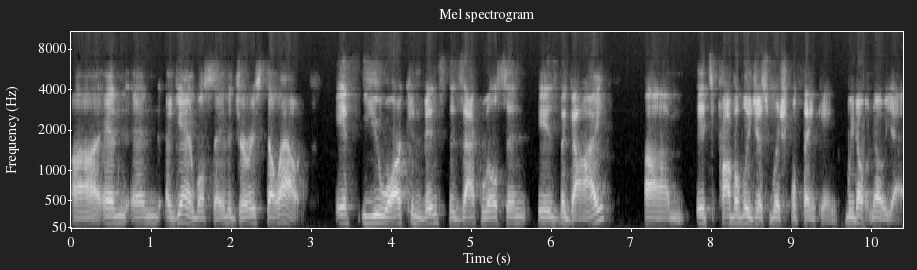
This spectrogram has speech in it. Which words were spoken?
uh, and and again, we'll say the jury's still out. If you are convinced that Zach Wilson is the guy, um, it's probably just wishful thinking. We don't know yet.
